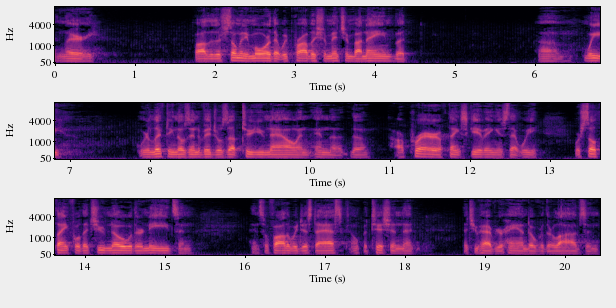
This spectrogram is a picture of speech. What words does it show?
and Larry. Father, there's so many more that we probably should mention by name, but um, we we're lifting those individuals up to you now, and, and the, the our prayer of thanksgiving is that we we're so thankful that you know their needs, and and so Father, we just ask on petition that that you have your hand over their lives and,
